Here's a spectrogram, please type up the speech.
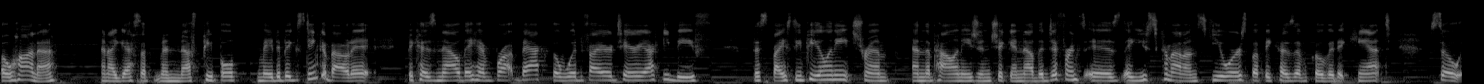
Ohana. And I guess enough people made a big stink about it because now they have brought back the wood fired teriyaki beef, the spicy peel and eat shrimp, and the Polynesian chicken. Now, the difference is they used to come out on skewers, but because of COVID, it can't. So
